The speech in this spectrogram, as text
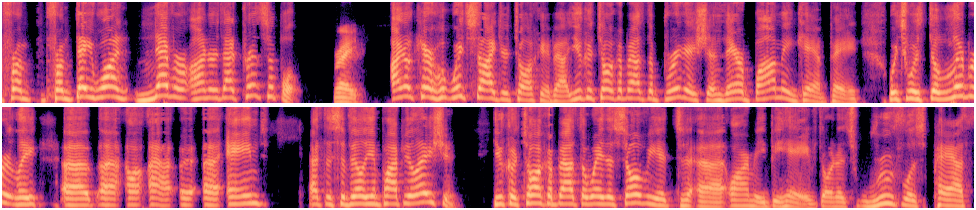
from from day one, never honored that principle. Right. I don't care who, which side you're talking about. You could talk about the British and their bombing campaign, which was deliberately uh, uh, uh, uh, uh aimed at the civilian population. You could talk about the way the Soviet uh, army behaved on its ruthless path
